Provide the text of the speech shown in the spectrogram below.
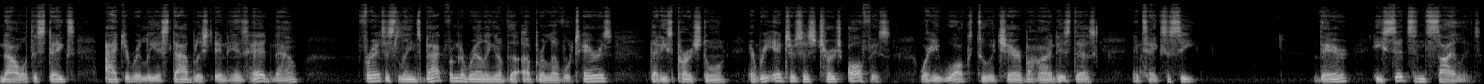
Now, with the stakes accurately established in his head now, Francis leans back from the railing of the upper level terrace that he's perched on and re enters his church office, where he walks to a chair behind his desk and takes a seat. There, he sits in silence,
